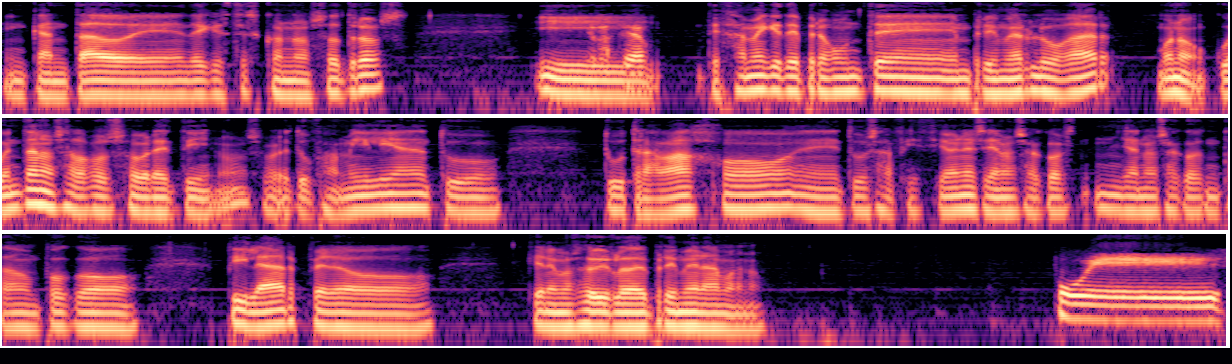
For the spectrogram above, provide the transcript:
encantado de, de que estés con nosotros. Y Gracias. déjame que te pregunte en primer lugar, bueno, cuéntanos algo sobre ti, ¿no? Sobre tu familia, tu, tu trabajo, eh, tus aficiones. Ya nos, ha, ya nos ha contado un poco Pilar, pero queremos oírlo de primera mano. Pues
